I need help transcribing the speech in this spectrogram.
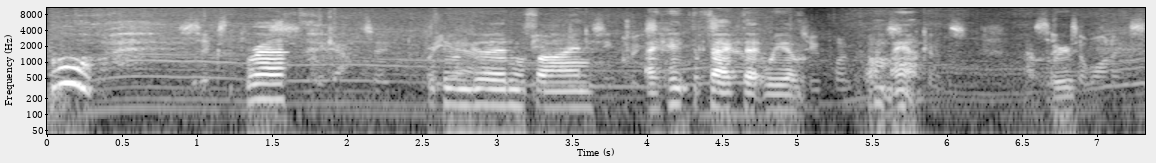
Whew. Sixth. Breath. Doing good, we're fine. I hate the fact that we have- oh, man. That's weird. one is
